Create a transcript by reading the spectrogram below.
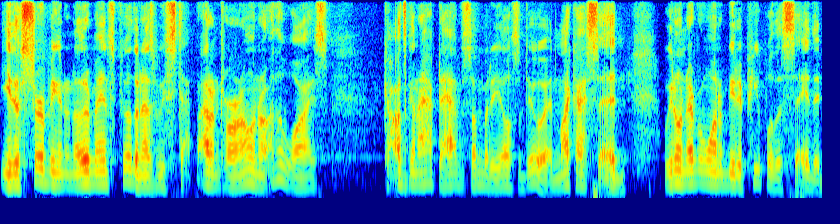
either serving in another man's field and as we step out into our own, or otherwise, God's going to have to have somebody else do it. And like I said, we don't ever want to be the people that say that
